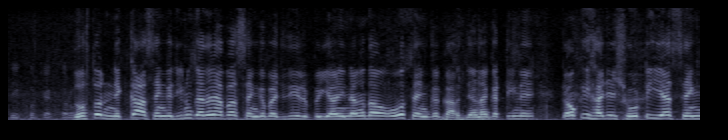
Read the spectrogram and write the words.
ਦੇਖੋ ਚੈੱਕ ਕਰੋ। ਦੋਸਤੋ ਨਿੱਕਾ ਸਿੰਘ ਜਿਹਨੂੰ ਕਹਿੰਦੇ ਨੇ ਆਪਾਂ ਸਿੰਘ ਵਿੱਚ ਦੀ ਰੁਪਈਆ ਨਹੀਂ ਲੰਘਦਾ ਉਹ ਸਿੰਘ ਕਰ ਜਾਣਾ ਕੱਟੀ ਨੇ। ਕਿਉਂਕਿ ਹਜੇ ਛੋਟੀ ਹੈ ਸਿੰਘ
